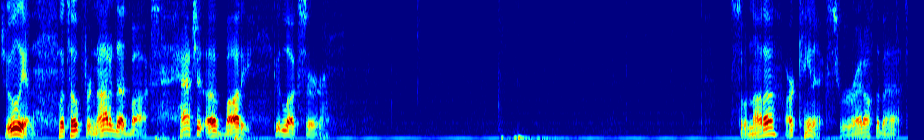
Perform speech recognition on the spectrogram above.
Julian, let's hope for not a dud box. Hatchet of Body. Good luck, sir. Sonata Arcanix, right off the bat.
